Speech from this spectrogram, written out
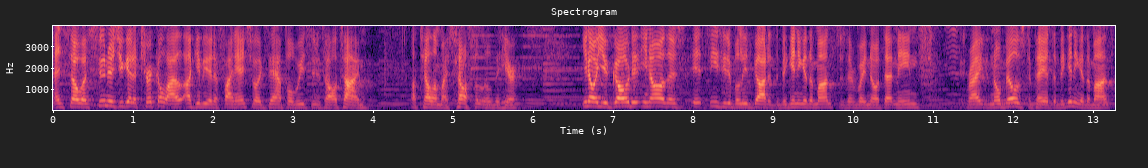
and so as soon as you get a trickle, I'll, I'll give you a financial example. We do this all the time. I'll tell them myself a little bit here. You know, you go to, you know, there's, it's easy to believe God at the beginning of the month. Does everybody know what that means? Right? No bills to pay at the beginning of the month.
